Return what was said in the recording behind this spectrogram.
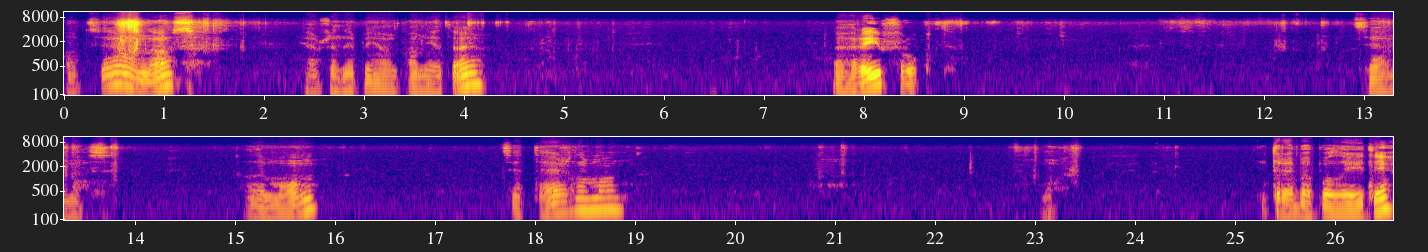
Оце у нас, я вже не пам'ятаю. Грейпфрукт. Це у нас лимон. Це теж лимон. Треба полити.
